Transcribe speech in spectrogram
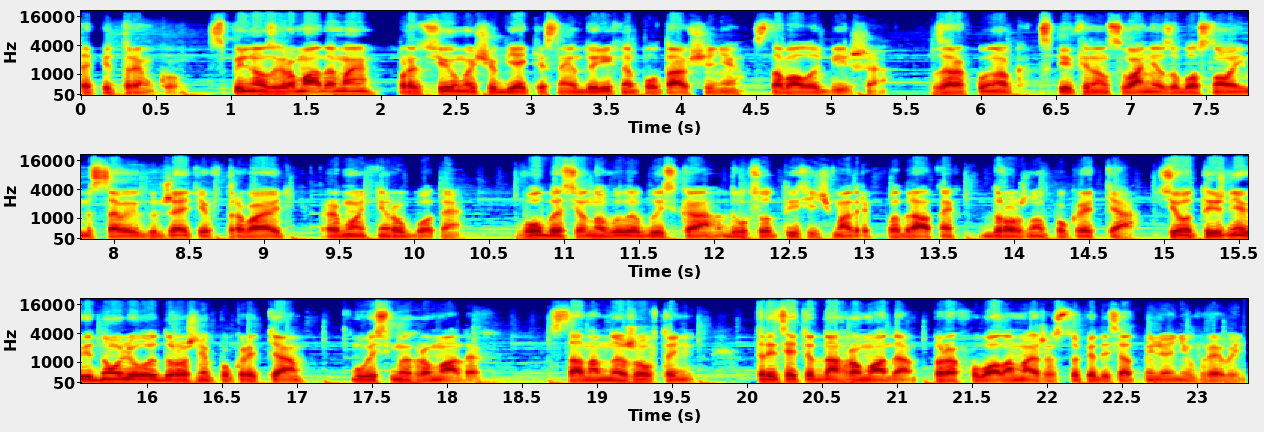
та підтримку. Спільно з громадами працюємо, щоб якісних доріг на Полтавщині ставало більше. За рахунок співфінансування з обласного і місцевих бюджетів тривають ремонтні роботи. В області оновили близько 200 тисяч метрів квадратних дорожнього покриття. Цього тижня відновлювали дорожнє покриття у восьми громадах. Станом на жовтень 31 громада порахувала майже 150 мільйонів гривень.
